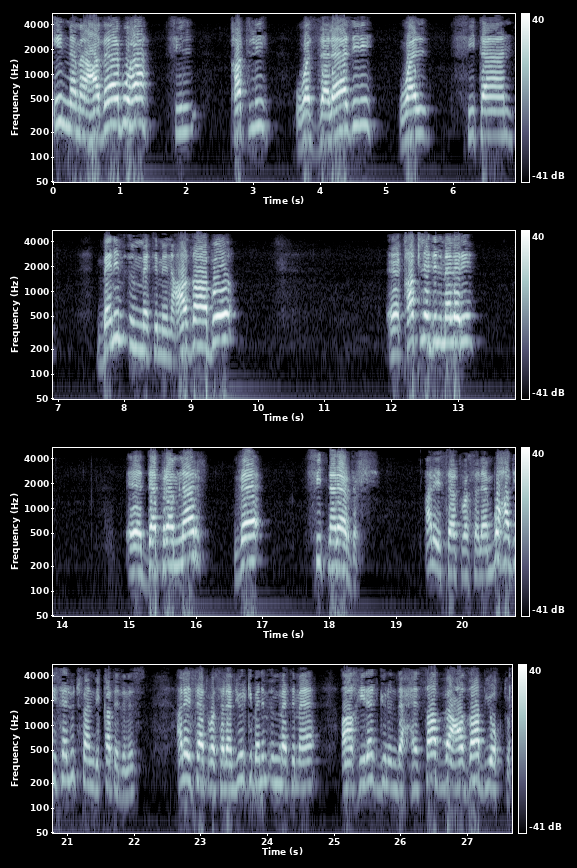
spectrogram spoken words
İnneme azabuha fil katli ve zelazili vel fitan. Benim ümmetimin azabı e, katledilmeleri, e, depremler ve fitnelerdir. Aleyhisselatü Vesselam bu hadise lütfen dikkat ediniz. Aleyhisselatü Vesselam diyor ki benim ümmetime ahiret gününde hesap ve azap yoktur.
